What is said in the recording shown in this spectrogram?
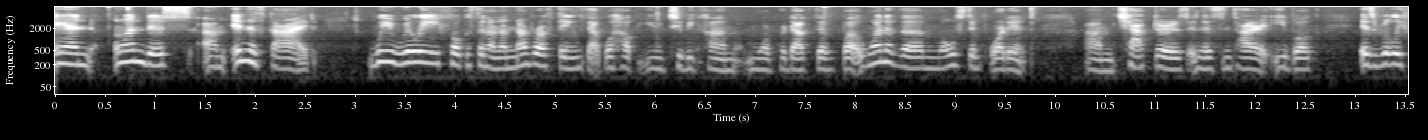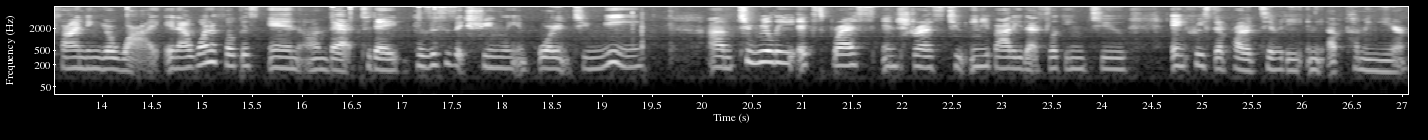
And on this, um, in this guide, we really focus in on a number of things that will help you to become more productive. But one of the most important um, chapters in this entire ebook is really finding your why. And I want to focus in on that today because this is extremely important to me um, to really express and stress to anybody that's looking to increase their productivity in the upcoming year.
